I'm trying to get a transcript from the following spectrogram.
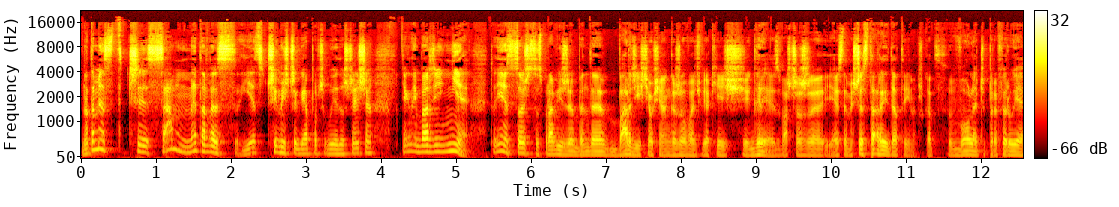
Natomiast czy sam metaverse jest czymś, czego ja potrzebuję do szczęścia? Jak najbardziej nie. To nie jest coś, co sprawi, że będę bardziej chciał się angażować w jakieś gry, zwłaszcza, że ja jestem jeszcze starej daty i na przykład wolę czy preferuję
